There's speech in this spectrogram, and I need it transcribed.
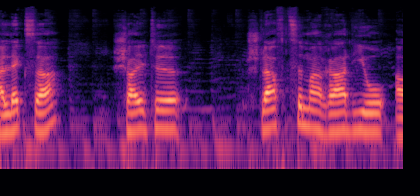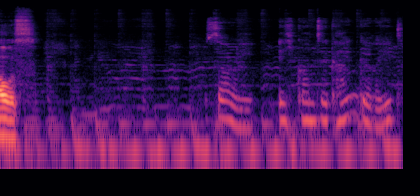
Alexa, schalte Schlafzimmerradio aus. Sorry, ich konnte kein Gerät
